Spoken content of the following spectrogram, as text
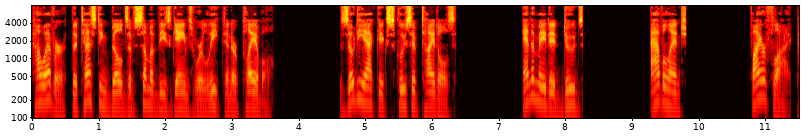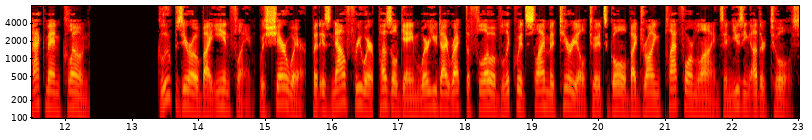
However, the testing builds of some of these games were leaked and are playable. Zodiac exclusive titles Animated Dudes Avalanche Firefly, Pac-Man clone Gloop Zero by Ianflame, was shareware, but is now freeware puzzle game where you direct the flow of liquid slime material to its goal by drawing platform lines and using other tools.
